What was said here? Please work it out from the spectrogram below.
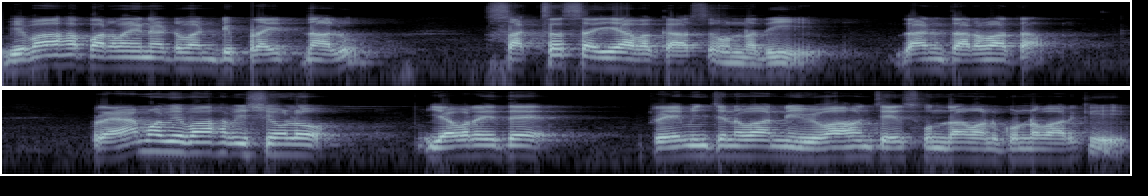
వివాహపరమైనటువంటి ప్రయత్నాలు సక్సెస్ అయ్యే అవకాశం ఉన్నది. దాని తర్వాత ప్రేమ వివాహ విషయంలో ఎవరైతే ప్రేమించిన వారిని వివాహం చేసుకుందాం అనుకున్న వారికి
